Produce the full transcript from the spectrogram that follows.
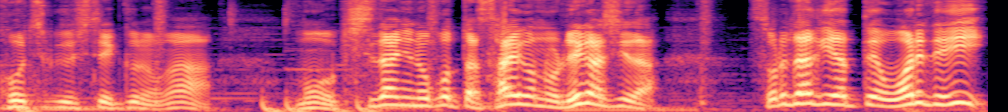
構築していくのがもう岸田に残った最後のレガシーだ。それだけやって終わりでいい。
